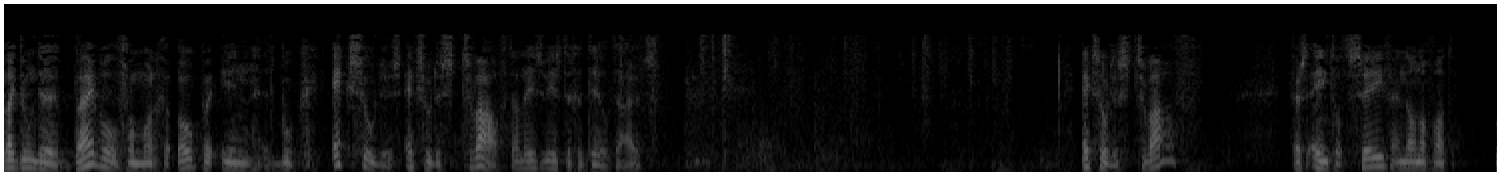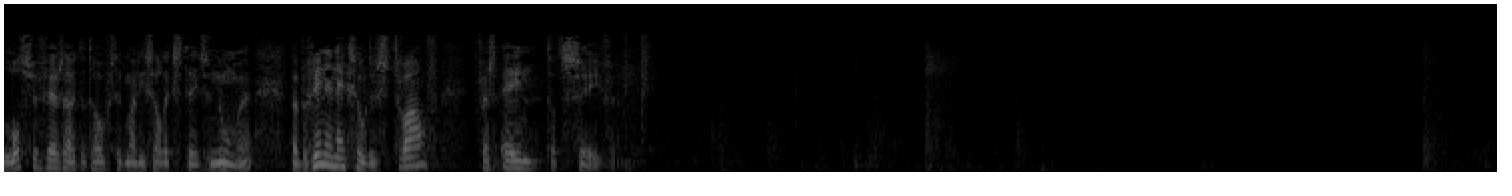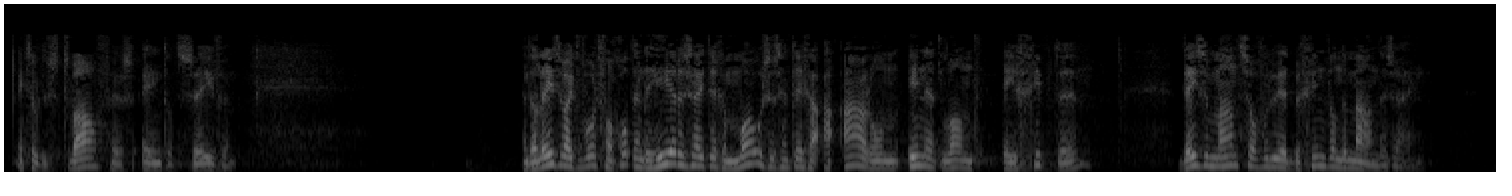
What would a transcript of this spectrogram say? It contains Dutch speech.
Wij doen de Bijbel vanmorgen open in het boek Exodus, Exodus 12. Daar lezen we eerst een gedeelte uit. Exodus 12, vers 1 tot 7 en dan nog wat losse vers uit het hoofdstuk, maar die zal ik steeds noemen. We beginnen in Exodus 12, vers 1 tot 7. Exodus 12, vers 1 tot 7. En dan lezen wij het woord van God. En de Heere zei tegen Mozes en tegen Aaron in het land Egypte. Deze maand zal voor u het begin van de maanden zijn.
